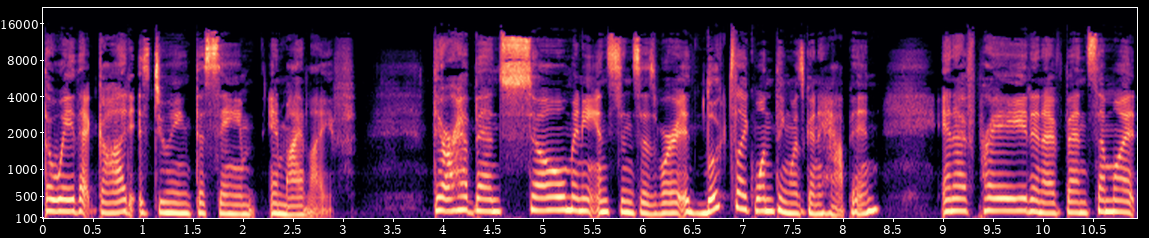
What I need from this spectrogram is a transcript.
the way that God is doing the same in my life. There have been so many instances where it looked like one thing was going to happen. And I've prayed and I've been somewhat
